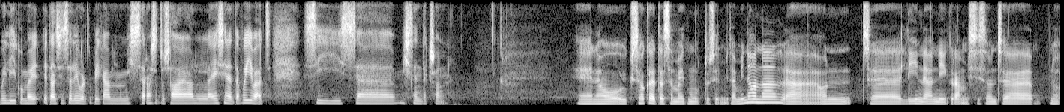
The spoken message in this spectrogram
või liigume edasi selle juurde pigem, mis raseduse ajal esineda võivad, siis äh, mis nendeks on? no üks sagedasemaid muutuseid, mida mina näen, äh, on see linea nigra, mis siis on see noh,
